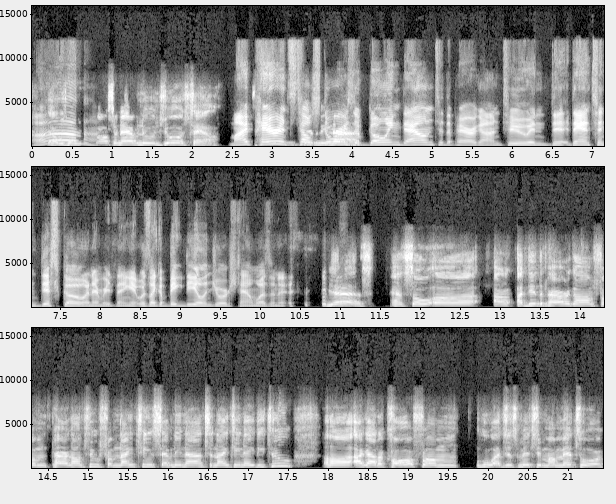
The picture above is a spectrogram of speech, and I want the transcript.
Ah. That was on ah. Avenue in Georgetown. My parents tell stories of going down to the Paragon 2 and di- dancing disco and everything. It was like a big deal in Georgetown, wasn't it? yes. And so uh, I, I, did the Paragon from Paragon 2 from 1979 to 1982. Uh, I got a call from who I just mentioned, my mentor,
